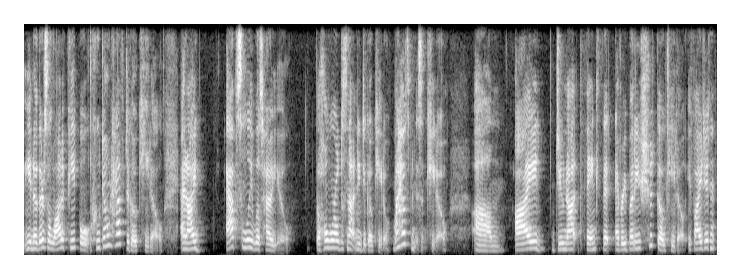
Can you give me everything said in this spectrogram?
you know, there's a lot of people who don't have to go keto. And I absolutely will tell you, the whole world does not need to go keto. My husband isn't keto. Um, I do not think that everybody should go keto. If I didn't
